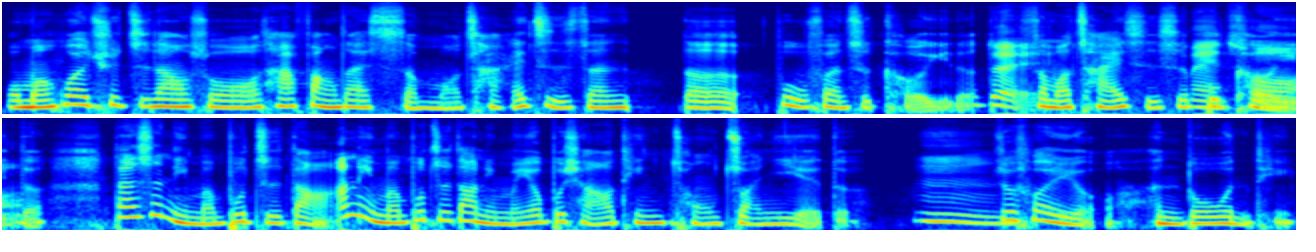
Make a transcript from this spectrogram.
我们会去知道说它放在什么材质身的部分是可以的，对，什么材质是不可以的。但是你们不知道啊，你们不知道，你们又不想要听从专业的。嗯，就会有很多问题。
